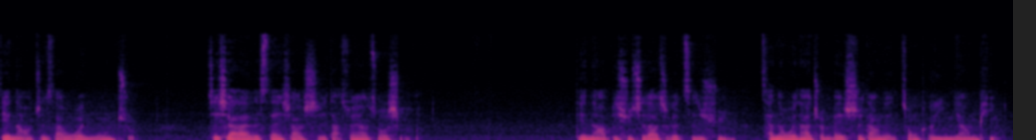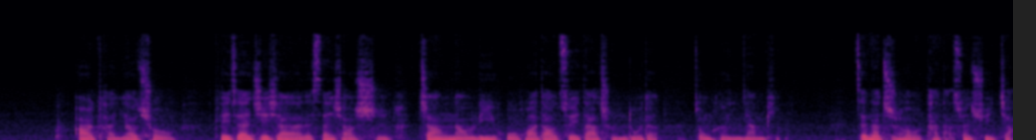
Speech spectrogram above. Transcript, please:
电脑正在问屋主，接下来的三小时打算要做什么。电脑必须知道这个资讯，才能为他准备适当的综合营养品。阿尔坎要求可以在接下来的三小时将脑力活化到最大程度的综合营养品。在那之后，他打算睡觉。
